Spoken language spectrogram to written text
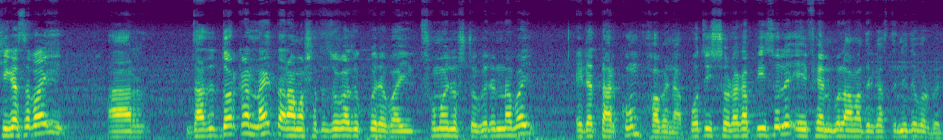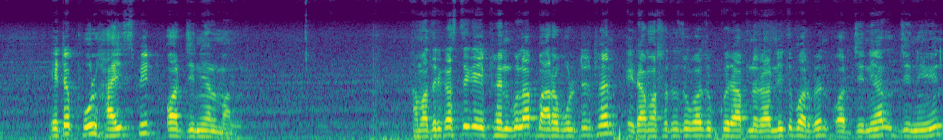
ঠিক আছে ভাই? আর যাদের দরকার নাই, তারা আমার সাথে যোগাযোগ করে ভাই, সময় নষ্ট করেন না ভাই। এটা তার কম হবে না। পঁচিশশো টাকা পিস হলে এই ফ্যানগুলো আমাদের কাছ থেকে নিতে পারবেন। এটা ফুল হাই স্পিড অরিজিনাল মাল। আমাদের কাছ থেকে এই ফ্যানগুলো বারো ভোল্টের ফ্যান এটা আমার সাথে যোগাযোগ করে আপনারা নিতে পারবেন। অরিজিনাল জেনুইন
